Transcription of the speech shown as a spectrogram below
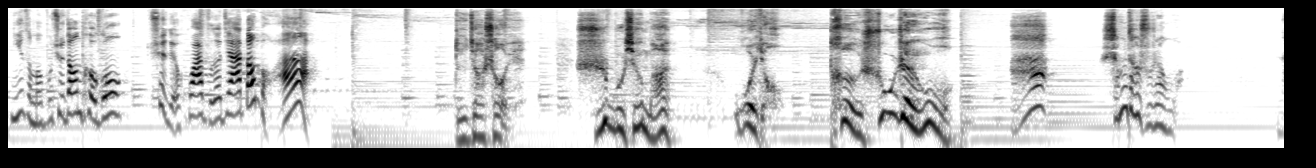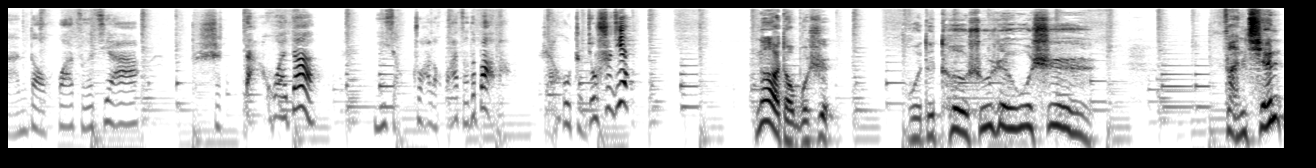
你怎么不去当特工，却给花泽家当保安啊？迪迦少爷，实不相瞒，我有特殊任务。啊？什么特殊任务？难道花泽家是大坏蛋？你想抓了花泽的爸爸，然后拯救世界？那倒不是，我的特殊任务是攒钱。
